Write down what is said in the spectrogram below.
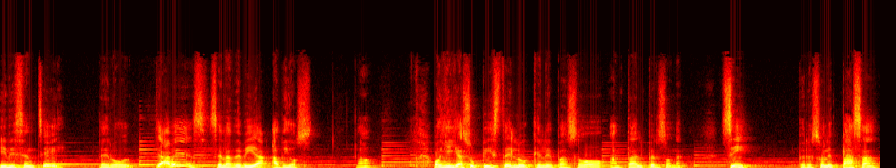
Y dicen, sí, pero ya ves, se la debía a Dios, ¿no? Oye, ¿ya supiste lo que le pasó a tal persona? Sí, pero eso le pasa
